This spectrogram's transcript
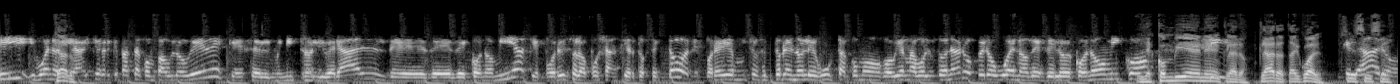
Sí, y bueno, Claro. y hay que ver qué pasa con Paulo Guedes, que es el ministro liberal de, de- de Economía, que por eso lo apoyan ciertos sectores. Por ahí a muchos sectores no les gusta cómo gobierna Bolsonaro, pero bueno, desde lo económico... Les conviene, Sí. claro, claro, tal cual. Sí, sí, sí. Claro.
